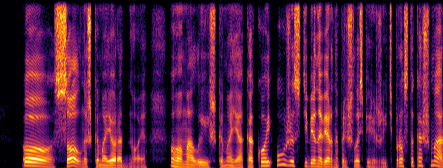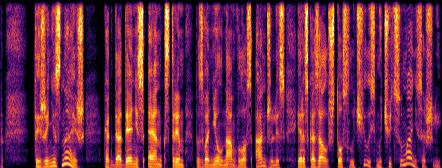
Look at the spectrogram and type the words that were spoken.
— О, солнышко мое родное! «О, малышка моя, какой ужас тебе, наверное, пришлось пережить! Просто кошмар! Ты же не знаешь...» Когда Деннис Энгстрем позвонил нам в Лос-Анджелес и рассказал, что случилось, мы чуть с ума не сошли.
